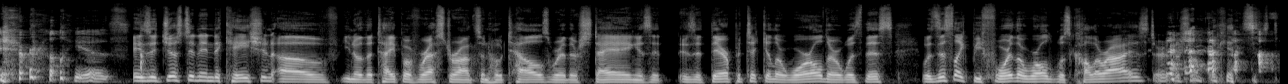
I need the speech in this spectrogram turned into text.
it really is. Is it just an indication of you know the type of restaurants and hotels where they're staying? Is it is it their particular world, or was this was this like before the world was colorized or, or something? It's just...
